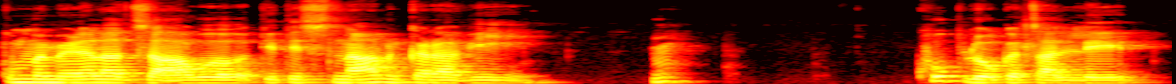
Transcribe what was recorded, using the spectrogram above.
कुंभमेळ्याला जावं तिथे स्नान करावी. खूप लोक चालले.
